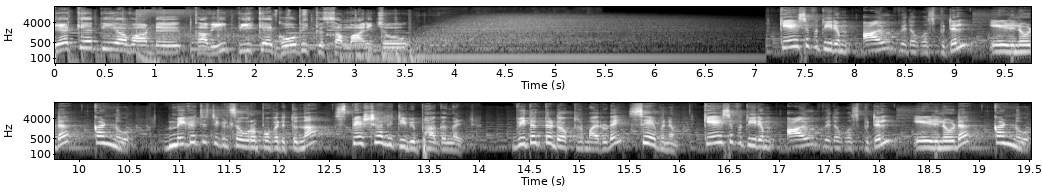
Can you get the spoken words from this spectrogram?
എ കെ പി അവാർഡ് കവി പി കെ ഗോപിക്ക് സമ്മാനിച്ചു. കേശവതീരം ആയുർവേദ ഹോസ്പിറ്റൽ ഏഴിലോട് കണ്ണൂർ. മികച്ച ചികിത്സ ഉറപ്പുവരുത്തുന്ന സ്പെഷ്യാലിറ്റി വിഭാഗങ്ങൾ. വിദഗ്ധ ഡോക്ടർമാരുടെ സേവനം. കേശവതീരം ആയുർവേദ ഹോസ്പിറ്റൽ ഏഴിലോട് കണ്ണൂർ.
